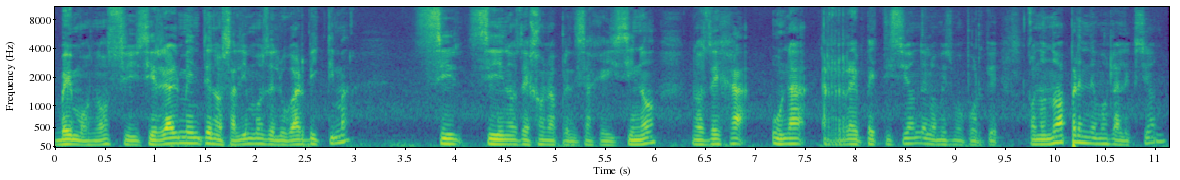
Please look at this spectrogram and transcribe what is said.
vemos, ¿no? Si, si realmente nos salimos del lugar víctima, sí, sí nos deja un aprendizaje. Y si no, nos deja una repetición de lo mismo. Porque cuando no aprendemos la lección,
